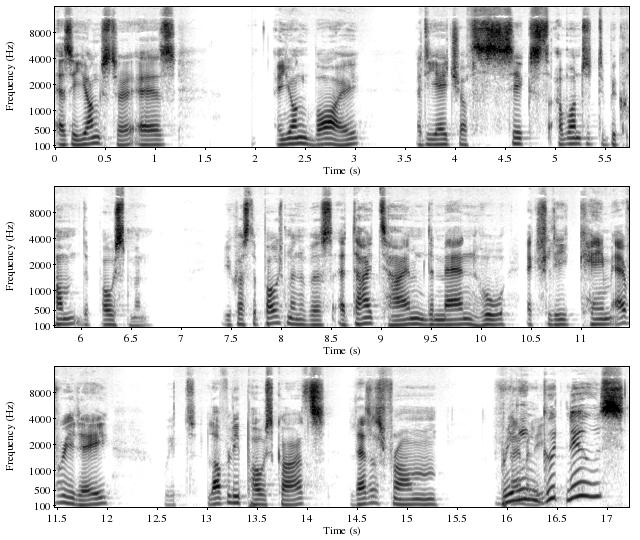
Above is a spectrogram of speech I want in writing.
as a youngster, as a young boy, at the age of six, I wanted to become the postman because the postman was at that time the man who actually came every day with lovely postcards, letters from bringing family, good news,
